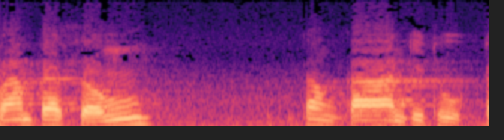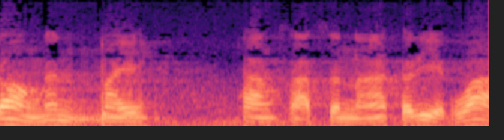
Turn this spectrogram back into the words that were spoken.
ความประสงค์ต้องการที่ถูกต้องนั่นในทางศาสนาเขาเรียกว่า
